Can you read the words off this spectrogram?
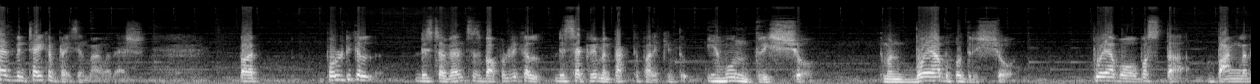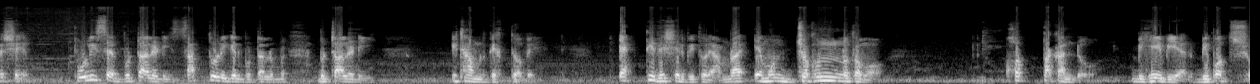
has been taken place in bangladesh but political disturbances বা পলিটিক্যাল ডিসএগ্রিমেন্ট থাকতে পারে, কিন্তু এমন দৃশ্য, এমন ভয়াবহ দৃশ্য, ভয়াবহ অবস্থা বাংলাদেশে পুলিশের ব্রুটালিটি ছাত্রলীগের ব্রুটালিটি এটা আমরা দেখতে হবে। একটি দেশের ভিতরে আমরা এমন জঘন্যতম হত্যাকাণ্ড বিহেভিয়ার বিপৎস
